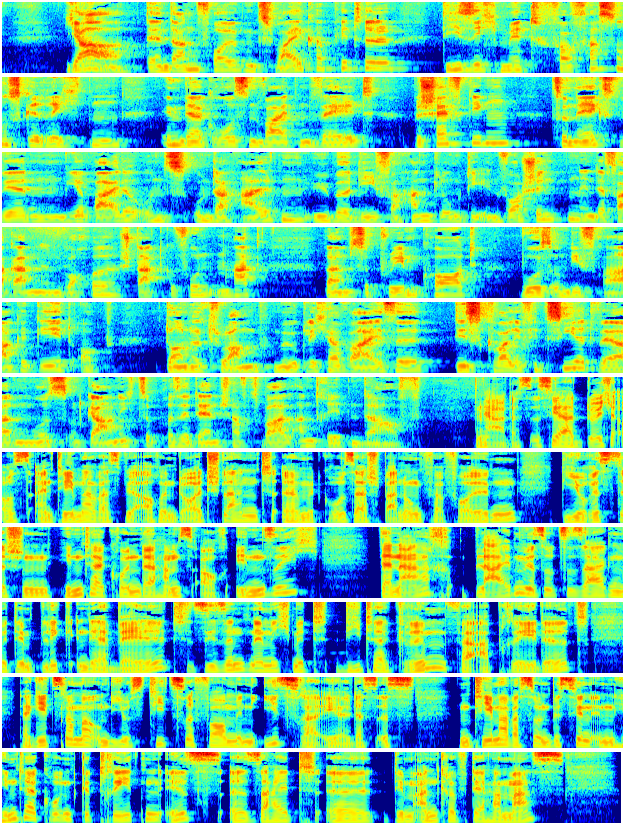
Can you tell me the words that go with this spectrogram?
Ja, denn dann folgen zwei Kapitel, die sich mit Verfassungsgerichten in der großen weiten Welt beschäftigen. Zunächst werden wir beide uns unterhalten über die Verhandlung, die in Washington in der vergangenen Woche stattgefunden hat beim Supreme Court, wo es um die Frage geht, ob Donald Trump möglicherweise disqualifiziert werden muss und gar nicht zur Präsidentschaftswahl antreten darf. Ja, das ist ja durchaus ein Thema, was wir auch in Deutschland äh, mit großer Spannung verfolgen. Die juristischen Hintergründe haben es auch in sich. Danach bleiben wir sozusagen mit dem Blick in der Welt. Sie sind nämlich mit Dieter Grimm verabredet. Da geht es nochmal um die Justizreform in Israel. Das ist ein Thema, was so ein bisschen in den Hintergrund getreten ist äh, seit äh, dem Angriff der Hamas,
